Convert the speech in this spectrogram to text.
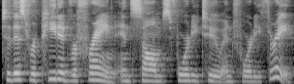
to this repeated refrain in Psalms 42 and 43.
